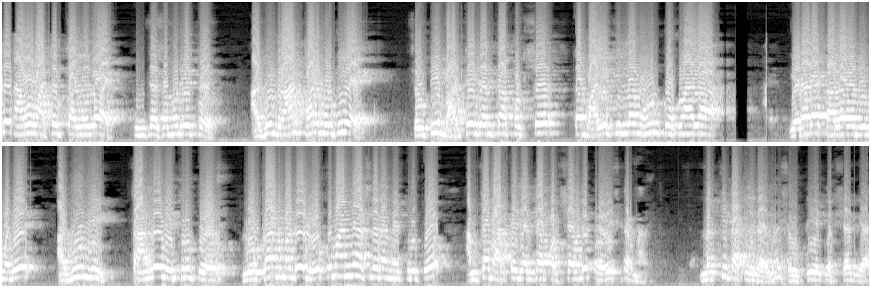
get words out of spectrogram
नावं वाटत चाललेलो आहे. तुमच्यासमोर येतोय. अजून रांग फार मोठी आहे. शेवटी भारतीय जनता पक्षचा बालेकिल्ला म्हणून कोकणाला येणाऱ्या कालावधीमध्ये अजूनही चांगलं नेतृत्व लोकांमध्ये लोकमान्य असलेलं नेतृत्व आमच्या भारतीय जनता पक्षामध्ये प्रवेश करणार आहे. नक्की टाकले जाईल ना? शेवटी एक लक्षात घ्या.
